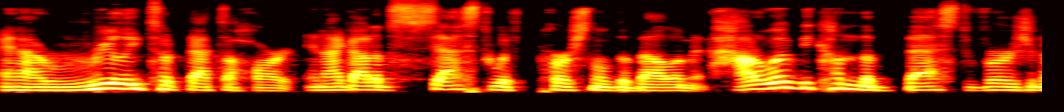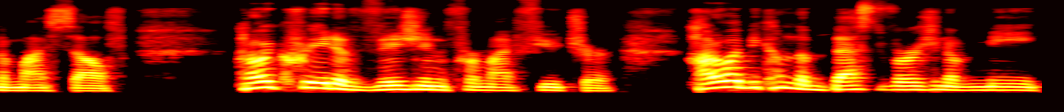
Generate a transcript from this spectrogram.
And I really took that to heart and I got obsessed with personal development. How do I become the best version of myself? How do I create a vision for my future? How do I become the best version of me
